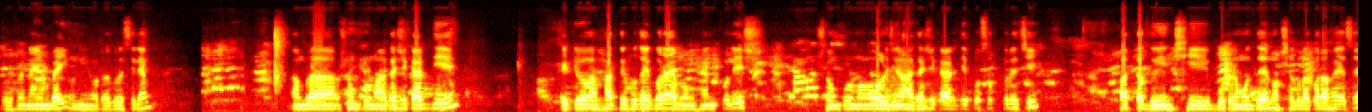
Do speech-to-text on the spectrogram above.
ওরফে নাইম ভাই, উনি অর্ডার করেছিলেন। আমরা সম্পূর্ণ আকাশি কাঠ দিয়ে এটিও হাতে খোদাই করা এবং হ্যান্ড পলিশ সম্পূর্ণ অরিজিনাল আকাশি কাঠ দিয়ে প্রস্তুত করেছি। পাক্কা দুই ইঞ্চি বুটের মধ্যে নকশাগুলো করা হয়েছে।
